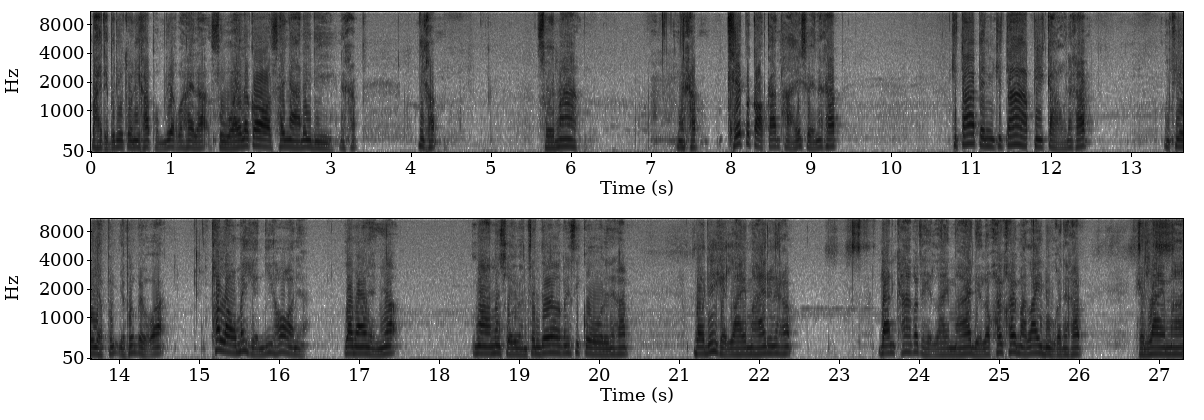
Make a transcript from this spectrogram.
ไปเดี๋ยวไปดูตัวนี้ครับ ผมเลือกไว้ให้แล้วสวยแล้วก็ใช้งานได้ดีนะครับ นี่ครับ สวยมากนะครับ เคสประกอบการถ่ายเฉยนะครับกีตาร์เป็นกีตาร์ปีเก่านะครับบางทีเราอย่าเพิ่งอย่าเพิ่งไปบอกว่า ถ้าเราไม่เห็นยี่ห้อเนี่ย เรามองอย่างเงี้ยงานมันสวยเหมือนเฟนเดอร์เม็กซิโกเลยนะครับบอดี้เห็นลายไม้ด้วยนะครับ ด้านข้างก็จะเห็นลายไม้เดี๋ยวเราค่อย ๆ มาไล่ดูกันนะครับ เห็นลายไม้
